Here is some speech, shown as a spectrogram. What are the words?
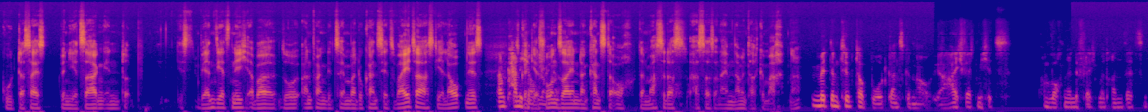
Gut, das heißt, wenn die jetzt sagen, in ist, werden sie jetzt nicht, aber so Anfang Dezember, du kannst jetzt weiter, hast die Erlaubnis. Dann kann das ich könnte ja schon sein, dann kannst du auch, dann machst du das, hast das an einem Nachmittag gemacht, ne? Mit dem Tip-Top-Boot, ganz genau. Ja, ich werde mich jetzt am Wochenende vielleicht mal dran setzen.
